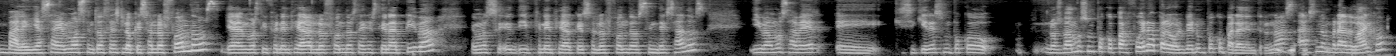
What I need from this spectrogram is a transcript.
Vale, ya sabemos entonces lo que son los fondos, ya hemos diferenciado los fondos de gestión activa, hemos eh, diferenciado qué son los fondos indexados y vamos a ver eh, si quieres un poco, nos vamos un poco para afuera para volver un poco para adentro. ¿no? Has, nombrado algo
